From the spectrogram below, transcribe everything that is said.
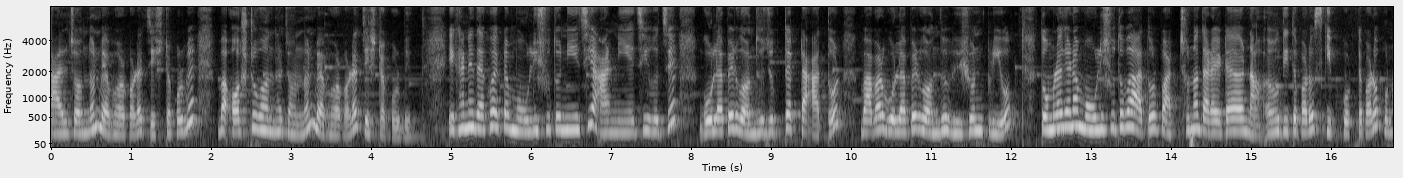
লাল চন্দন ব্যবহার করার চেষ্টা করবে বা অষ্টগন্ধা চন্দন ব্যবহার করার চেষ্টা করবে। এখানে দেখো একটা মৌলি সুতো নিয়েছি আর নিয়েছি হচ্ছে গোলাপের গন্ধযুক্ত একটা আতর। বাবার গোলাপের গন্ধ ভীষণ প্রিয়। তোমরা যারা মৌলি সুতো বা আতর পাচ্ছ না, তারা এটা নাও দিতে পারো, স্কিপ করতে পারো, কোনো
